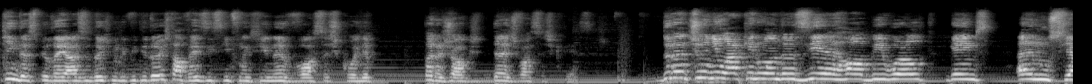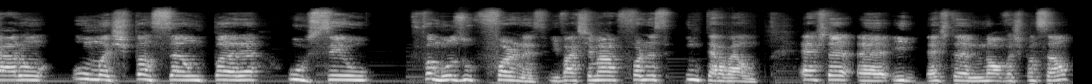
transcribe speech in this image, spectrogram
Kinder Spiel de 2022. Talvez isso influencie na vossa escolha para jogos das vossas crianças. Durante junho, Arkane Wonders e a Hobby World Games anunciaram uma expansão para o seu famoso Furnace e vai chamar Furnace Interbellum. Esta, uh, esta nova expansão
